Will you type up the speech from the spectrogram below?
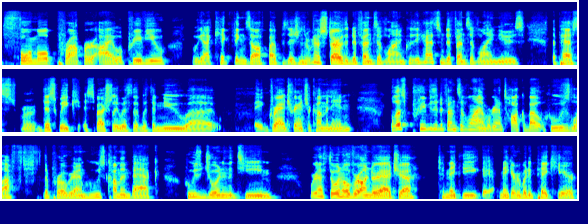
formal, proper Iowa preview. We got to kick things off by positions. We're going to start with the defensive line because we had some defensive line news the past this week, especially with the, with the new uh, grad transfer coming in. But let's preview the defensive line. We're going to talk about who's left the program, who's coming back, who's joining the team. We're going to throw an over under at you to make the eh, make everybody pick here.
